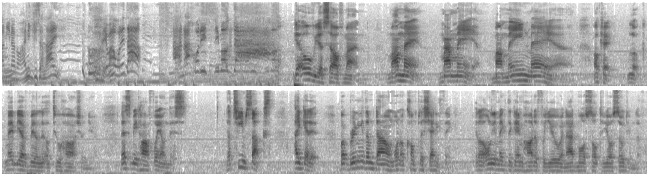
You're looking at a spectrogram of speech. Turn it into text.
穴を掘るなら天をつく墓穴掘っても掘り抜けて突き抜けたなら俺の勝ち俺を誰だと思っている俺はシモンだカミナの兄貴じゃない俺は俺だ穴掘りシモンだ Get over yourself, man. My man. My man. My main man. Okay, look, maybe I've been a little too harsh on you. Let's meet halfway on this. Your team sucks. I get it. But bringing them down won't accomplish anything. It'll only make the game harder for you and add more salt to your sodium level.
